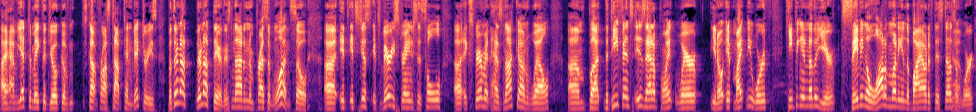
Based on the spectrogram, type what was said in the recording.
I have yet to make the joke of Scott Frost's top 10 victories, but they're not, they're not there. There's not an impressive one. So, uh, it, it's just, it's very strange. This whole, uh, experiment has not gone well. Um, but the defense is at a point where, you know, it might be worth keeping it another year, saving a lot of money in the buyout if this doesn't yeah. work,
